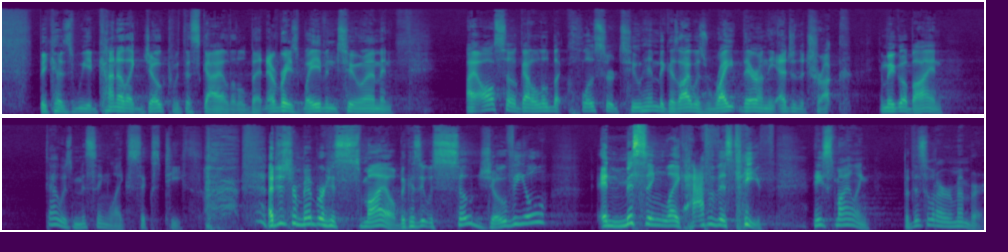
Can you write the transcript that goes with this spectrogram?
because we had kind of like joked with this guy a little bit. And everybody's waving to him. And I also got a little bit closer to him because I was right there on the edge of the truck. And we go by, and guy was missing like six teeth. I just remember his smile because it was so jovial and missing like half of his teeth. And he's smiling. But this is what I remember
